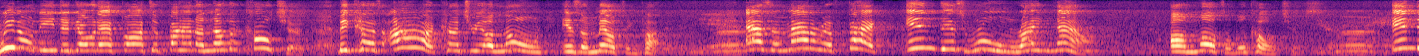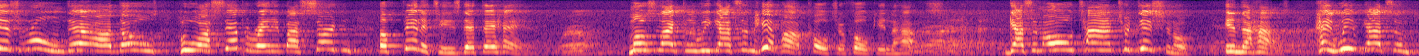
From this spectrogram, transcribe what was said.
We don't need to go that far to find another culture because our country alone is a melting pot. As a matter of fact, in this room right now, are multiple cultures. In this room, there are those who are separated by certain affinities that they have. Most likely, we got some hip hop culture folk in the house, got some old time traditional in the house. Hey, we've got some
